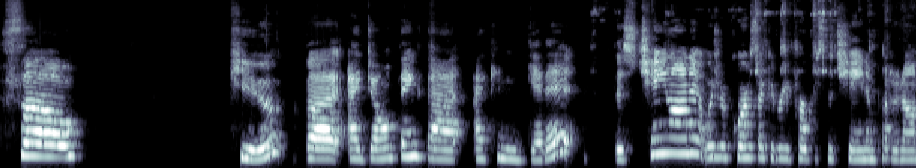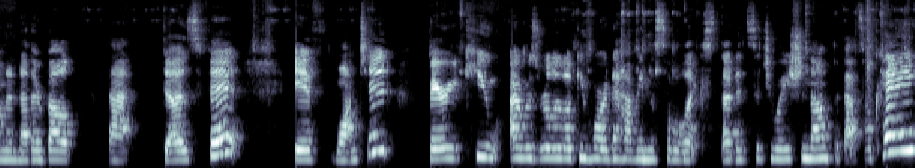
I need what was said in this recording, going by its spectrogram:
so cute, but I don't think that I can get it. This chain on it, which of course I could repurpose the chain and put it on another belt that does fit if wanted. Very cute. I was really looking forward to having this little like studded situation though, but that's okay.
